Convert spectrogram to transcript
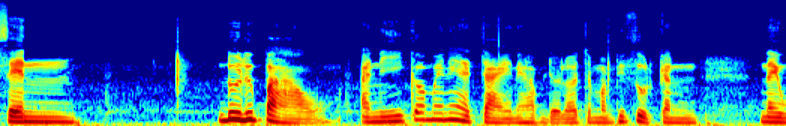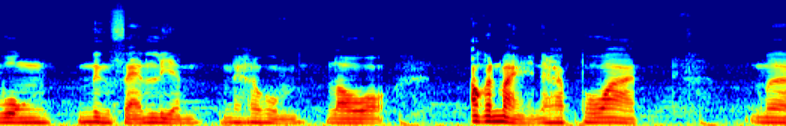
เซน ด้วยหรือเปล่า อันนี้ก็ไม่แน่ใจนะครับ เดี๋ยวเราจะมาพิสูจน์กันในวง 1 0 0 0 0แสนเหรียญนะครับผมเราเอากันใหม่นะครับ เพราะว่าเมื่อ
